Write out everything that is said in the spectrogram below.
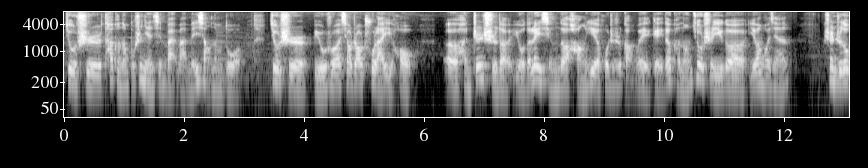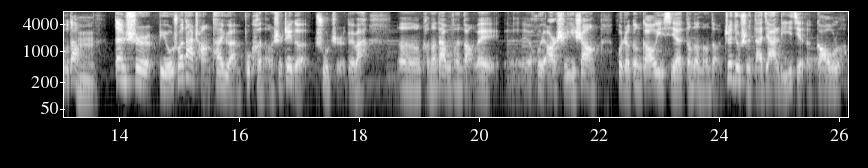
就是他可能不是年薪百万，没想那么多，就是比如说校招出来以后。呃，很真实的，有的类型的行业或者是岗位给的可能就是一个一万块钱，甚至都不到。嗯但是，比如说大厂，它远不可能是这个数值，对吧？嗯，可能大部分岗位呃会二十以上或者更高一些，等等等等，这就是大家理解的高了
